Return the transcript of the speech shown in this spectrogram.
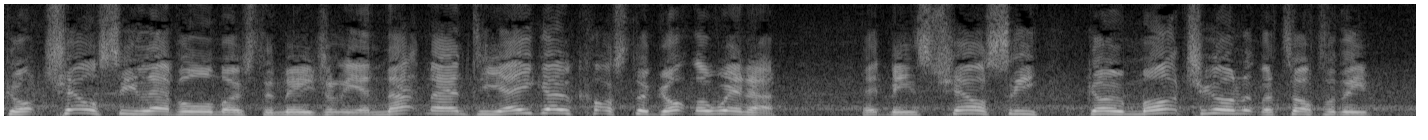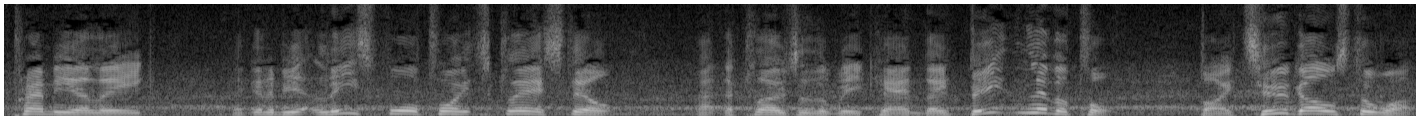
got Chelsea level almost immediately, and that man, Diego Costa, got the winner. It means Chelsea go marching on at the top of the Premier League. They're going to be at least four points clear still at the close of the weekend. They've beaten Liverpool by two goals to one.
